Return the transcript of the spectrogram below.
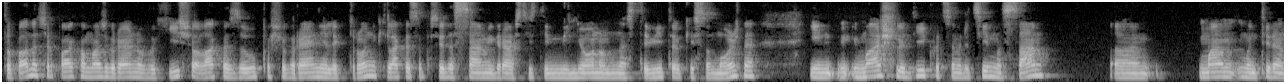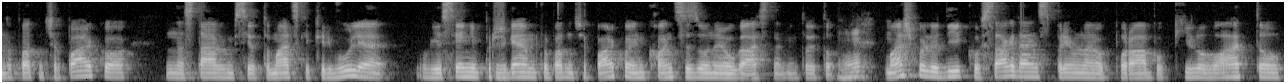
toplotna črpalka imaš grajeno v hišo, lahko zaupaš v grajeni elektroniki, lahko se pa seveda sam igraš s tistim milijonom nastavitev, ki so možne. In imaš ljudi, kot sem recimo sam, um, imam montirano toplotno črpalko, nastavim si avtomatske krivulje, v jeseni prižgem to padno črpalko in konec sezone jo ugasnem. In to je to. Mhm. Imáš pa ljudi, ki vsak dan spremljajo porabo kilovatov,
